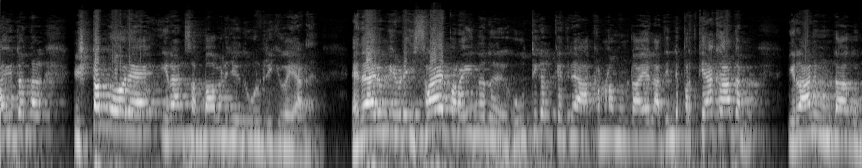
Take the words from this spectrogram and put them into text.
ആയുധങ്ങൾ ഇഷ്ടം പോലെ ഇറാൻ സംഭാവന ചെയ്തുകൊണ്ടിരിക്കുകയാണ്. ഏതായാലും ഇവിടെ ഇസ്രായേൽ പറയുന്നത് ഹൂത്തികൾക്കെതിരെ ആക്രമണം ഉണ്ടായാൽ അതിന്റെ പ്രത്യാഘാതം ഇറാനും ഉണ്ടാകും.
